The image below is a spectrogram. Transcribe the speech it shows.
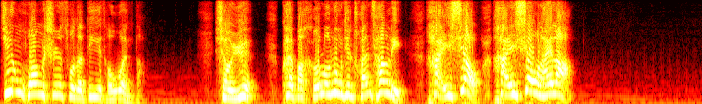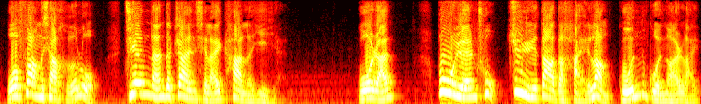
惊慌失措的低头问道：“小鱼，快把何洛弄进船舱里！海啸，海啸来了！”我放下河洛，艰难地站起来看了一眼，果然，不远处巨大的海浪滚滚而来，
